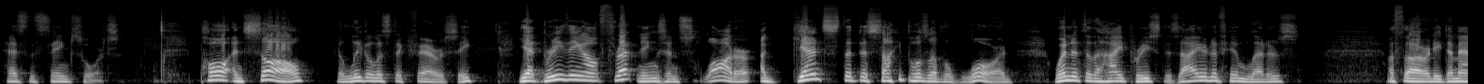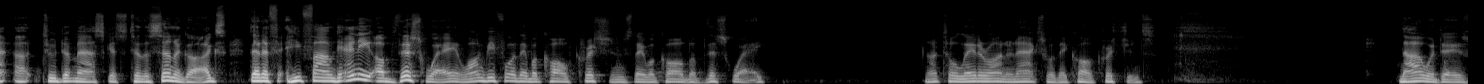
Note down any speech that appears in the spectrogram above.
Has the same source. Paul and Saul, the legalistic Pharisee, yet breathing out threatenings and slaughter against the disciples of the Lord, went into the high priest, desired of him letters, authority uh, to Damascus, to the synagogues, that if he found any of this way, long before they were called Christians, they were called of this way, not till later on in Acts were they called Christians. Nowadays,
